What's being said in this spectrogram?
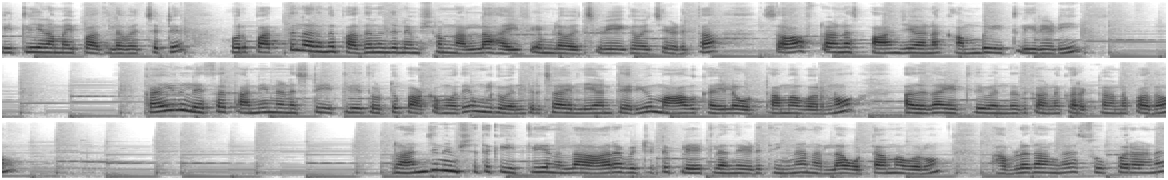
இட்லியை நம்ம இப்போ அதில் வச்சுட்டு ஒரு பத்துலேருந்து பதினஞ்சு நிமிஷம் நல்லா ஹை ஃப்ளேமில் வச்சு வேக வச்சு எடுத்தால் சாஃப்டான ஸ்பாஞ்சியான கம்பு இட்லி ரெடி கையில் லேசாக தண்ணி நினச்சிட்டு இட்லியை தொட்டு பார்க்கும் போதே உங்களுக்கு வெந்துருச்சா இல்லையான்னு தெரியும். மாவு கையில் ஒட்டாமல் வரணும். அதுதான் இட்லி வெந்ததுக்கான கரெக்டான பதம். ஒரு அஞ்சு நிமிஷத்துக்கு இட்லியை நல்லா ஆற விட்டுட்டு பிளேட்லேருந்து எடுத்திங்கன்னா நல்லா ஒட்டாமல் வரும். அவ்வளோதாங்க சூப்பரான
